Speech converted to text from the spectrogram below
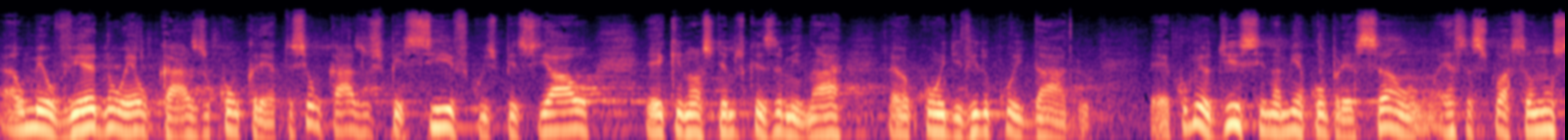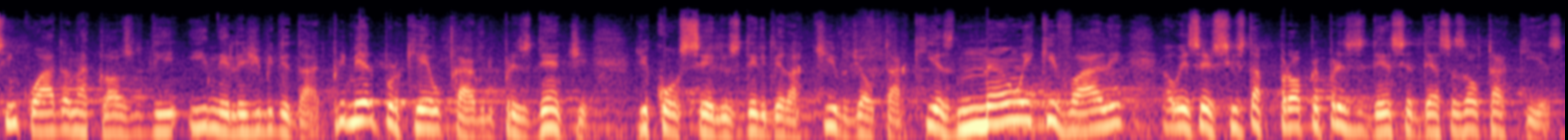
ao meu ver, não é o caso concreto. Esse é um caso específico, especial, é, que nós temos que examinar é, com o devido cuidado. É, como eu disse, na minha compreensão, essa situação não se enquadra na cláusula de inelegibilidade. Primeiro, porque o cargo de presidente de conselhos deliberativos de autarquias não equivale ao exercício da própria presidência dessas autarquias.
